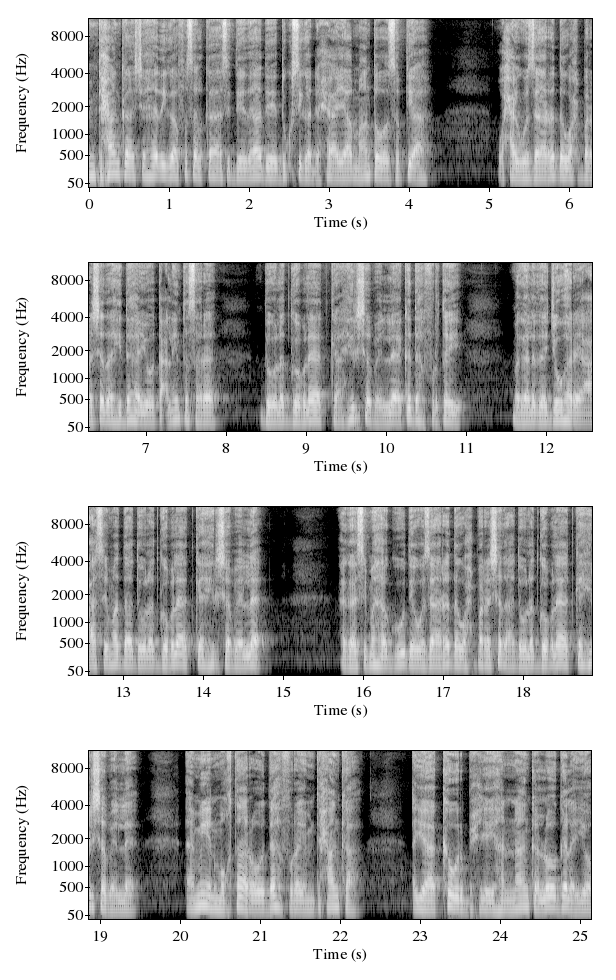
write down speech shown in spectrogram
imtixaanka shahaadiga fasalka sideedaad ee dugsiga dhexe ayaa maanta oo sabti ah. Waxay wasaaradda waxbarashada hidaha iyo tacliinta sare dowlad goboleedka hirshabelle ka dahfurtay magaalada jowhar ee caasimadda dowlad goboleedka hirshabelle. Agaasimaha guud ee wasaaradda waxbarashada dowlad goboleedka hirshabelle amiin mukhtaar oo dahfuray imtixaanka ayaa ka warbixiyey hanaanka loo galayo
